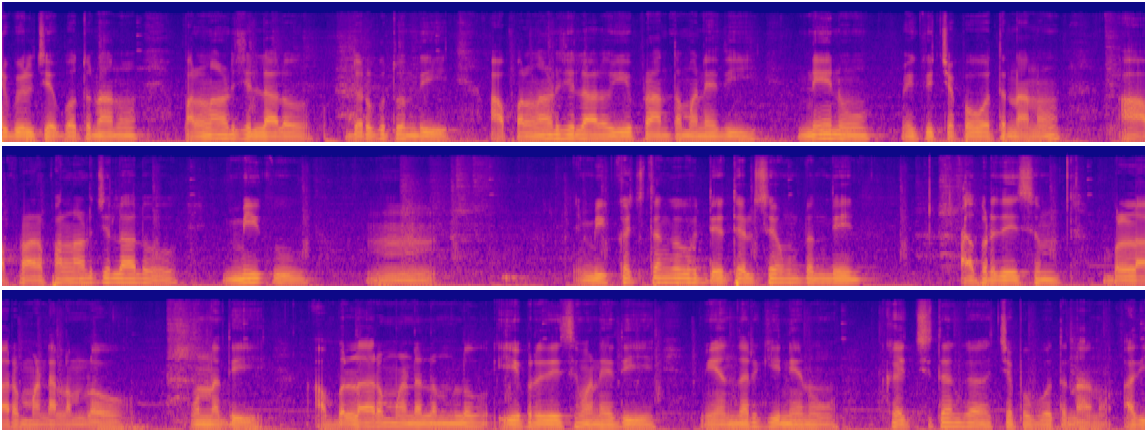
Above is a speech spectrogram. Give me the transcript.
రివీల్ చేయబోతున్నాను. పల్నాడు జిల్లాలో దొరుకుతుంది. ఆ పల్నాడు జిల్లాలో ఏ ప్రాంతం అనేది నేను మీకు చెప్పబోతున్నాను. ఆ పల్నాడు జిల్లాలో మీకు మీకు ఖచ్చితంగా తెలిసే ఉంటుంది ఆ ప్రదేశం బొల్లారం మండలంలో. ఉన్నది. ఆ మండలంలో ఏ ప్రదేశం అనేది మీ అందరికీ నేను ఖచ్చితంగా చెప్పబోతున్నాను. అది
